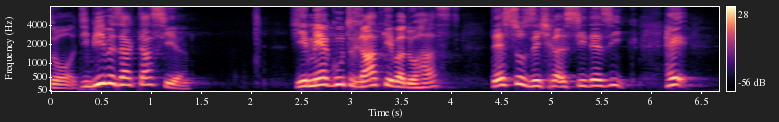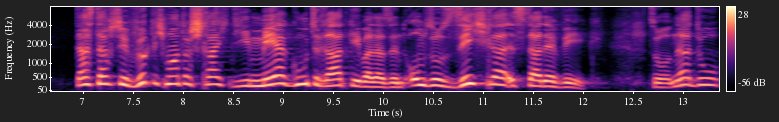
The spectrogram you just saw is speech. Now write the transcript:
So, die Bibel sagt das hier. Je mehr gute Ratgeber du hast, desto sicherer ist dir der Sieg. Hey, das darfst du wirklich mal unterstreichen. Je mehr gute Ratgeber da sind, umso sicherer ist da der Weg. So, ne, du,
